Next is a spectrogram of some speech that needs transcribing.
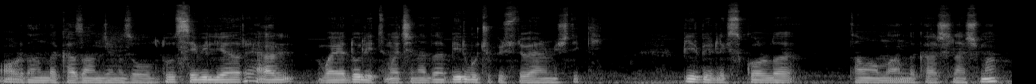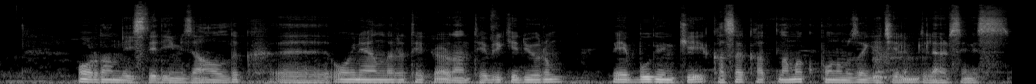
Oradan da kazancımız oldu. Sevilla Real Valladolid maçına da 1.5 üstü vermiştik. 1-1'lik skorla tamamlandı karşılaşma. Oradan da istediğimizi aldık. Ee, oynayanları tekrardan tebrik ediyorum. Ve bugünkü kasa katlama kuponumuza geçelim dilerseniz.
